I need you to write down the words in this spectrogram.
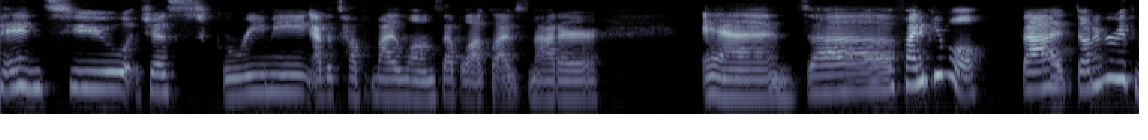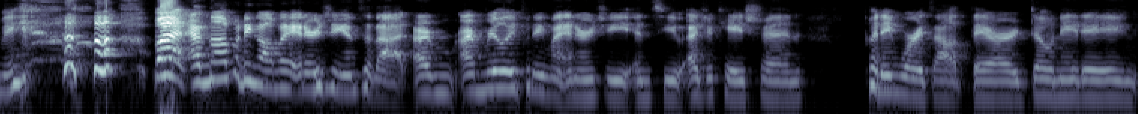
into just screaming at the top of my lungs that Black Lives Matter and uh, fighting people that don't agree with me. but I'm not putting all my energy into that. I'm, I'm really putting my energy into education, putting words out there, donating,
